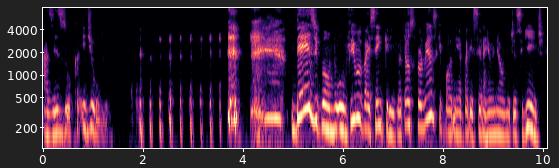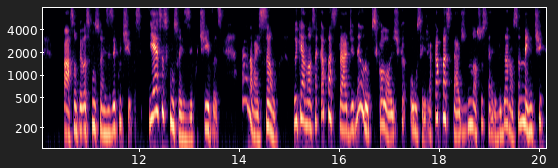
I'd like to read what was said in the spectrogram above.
às vezes oca e de. Desde como o filme vai ser incrível, até os problemas que podem aparecer na reunião no dia seguinte, passam pelas funções executivas. E essas funções executivas nada mais são do que a nossa capacidade neuropsicológica, ou seja, a capacidade do nosso cérebro e da nossa mente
